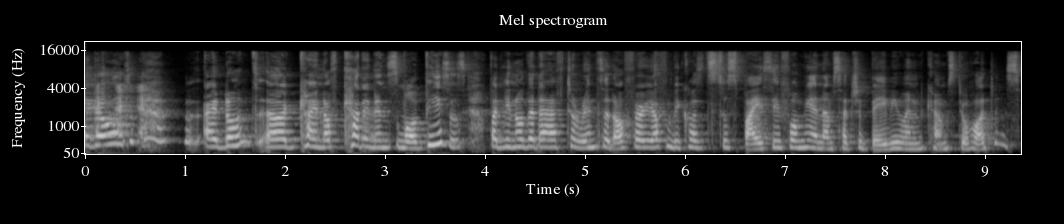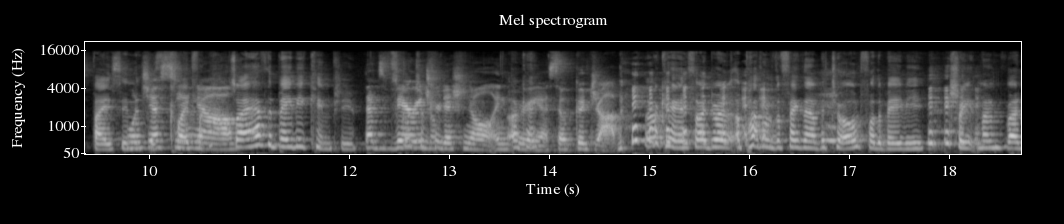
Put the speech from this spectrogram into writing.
I don't, I don't uh, kind of cut it in small pieces, but you know that I have to rinse it off very often because it's too spicy for me, and I'm such a baby when it comes to hot spiciness. Well, just so you know- So I have the baby kimchi. That's It's very to know. traditional in Okay. Korea, so good job. okay, so I do it, apart from the fact that I'm a bit too old for the baby treatment, but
